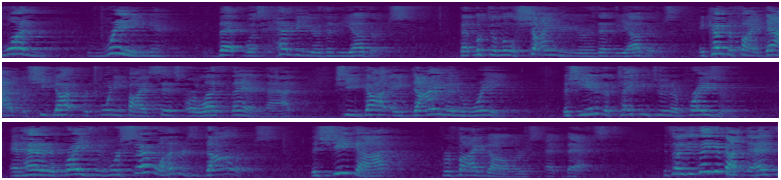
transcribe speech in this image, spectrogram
one ring that was heavier than the others, that looked a little shinier than the others. And come to find out, what she got for 25 cents or less than that, she got a diamond ring that she ended up taking to an appraiser and had it appraised. It was worth several hundreds of dollars that she got for five dollars at best. And so as you think about that,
